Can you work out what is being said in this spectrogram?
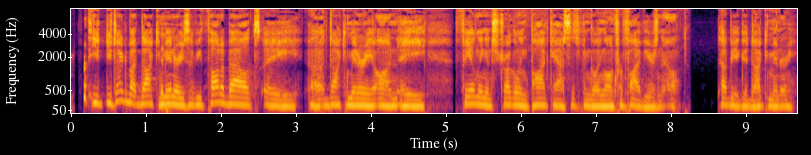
you, you talked about documentaries. Have you thought about a uh, documentary on a failing and struggling podcast that's been going on for five years now? That'd be a good documentary.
